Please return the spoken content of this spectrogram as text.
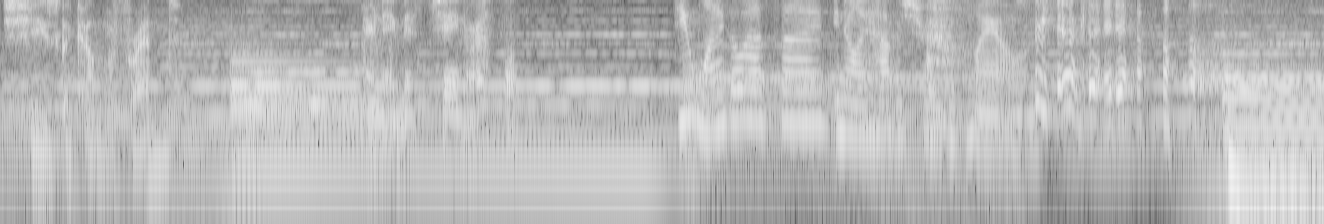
she's become a friend. Her name is Jane Russell. Do you want to go outside? You know, I have a shrink of my own.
